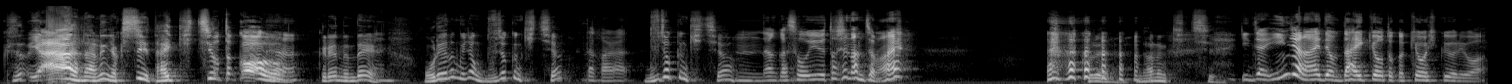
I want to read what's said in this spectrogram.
그래서 야 나는 역시 다이키치였다고 응. 그랬는데 올해는 그냥 무조건 키치야. だから 무조건 키치야. うんなんかそういう年なんじゃない 그래 나는 키치. いいじゃいいんじゃないでも大凶とか今日引くよりは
